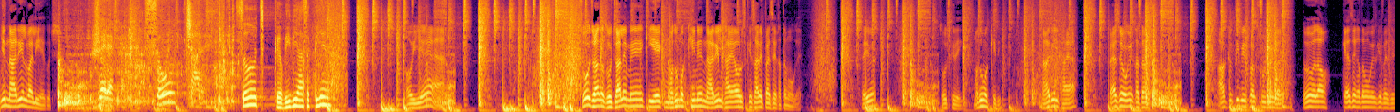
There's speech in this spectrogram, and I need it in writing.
ये नारियल वाली है कुछ। सोच सोच कभी भी आ सकती है। Oh yeah. सोच रहा था शौचालय में कि एक मधुमक्खी ने नारियल खाया और उसके सारे पैसे खत्म हो गए। सही में? सोच के देखिए। मधुमक्खी थी। नारियल खाया। पैसे हो गए खत्म। आकृति भी इस वक्त स्टूडियो में है। तुम्हें बताओ कैसे खत्म हो गए इसके पैसे?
